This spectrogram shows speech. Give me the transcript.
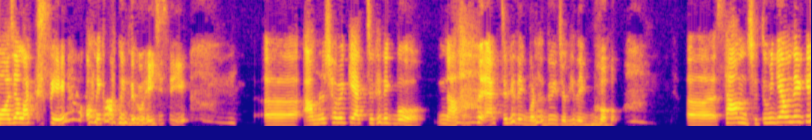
মজা লাগছে, অনেক আনন্দ পাইছি আমরা সবাইকে এক চোখে দেখব? না, এক চোখে দেখব না, দুই চোখে দেখব। সামজ, তুমি কি আমাদেরকে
